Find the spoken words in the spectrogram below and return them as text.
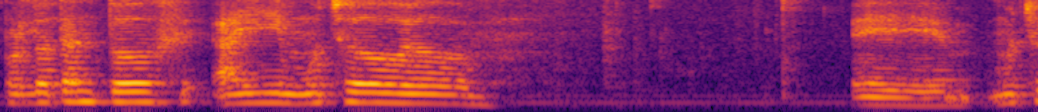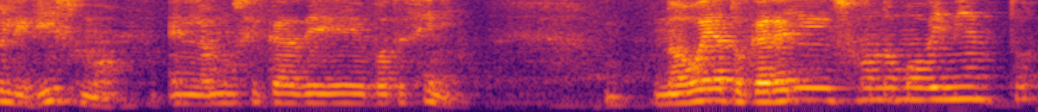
Por lo tanto, hay mucho, eh, mucho lirismo en la música de Bottesini. No voy a tocar el segundo movimiento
